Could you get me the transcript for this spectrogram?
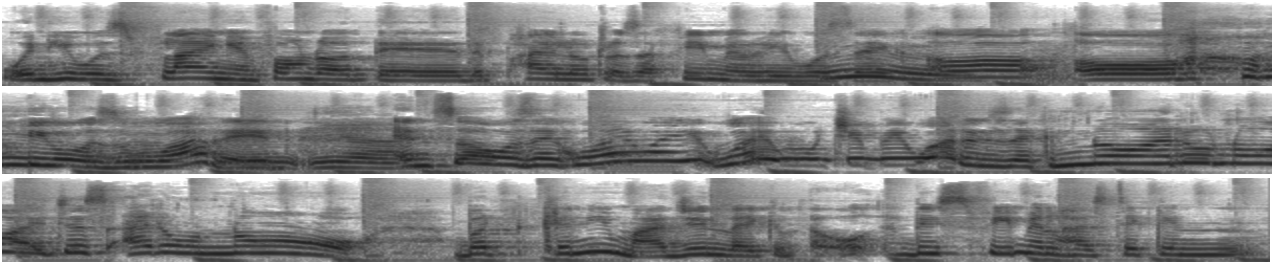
when he was flying and found out the, the pilot was a female, he was like, mm. oh, oh, he was mm. worried. yeah. And so I was like, why, why, why would you be worried? He's like, no, I don't know. I just, I don't know. But can you imagine, like, oh, this female has taken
